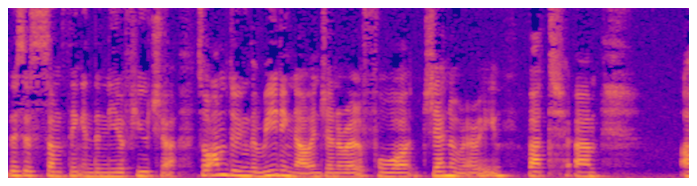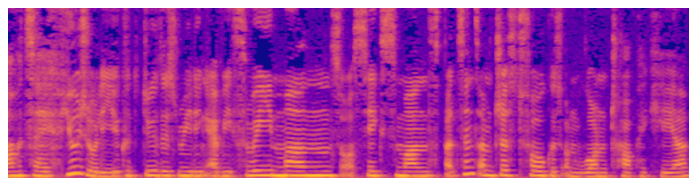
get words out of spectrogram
this is something in the near future. So I'm doing the reading now in general for January, but um, I would say usually you could do this reading every three months or six months, but since I'm just focused on one topic here,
